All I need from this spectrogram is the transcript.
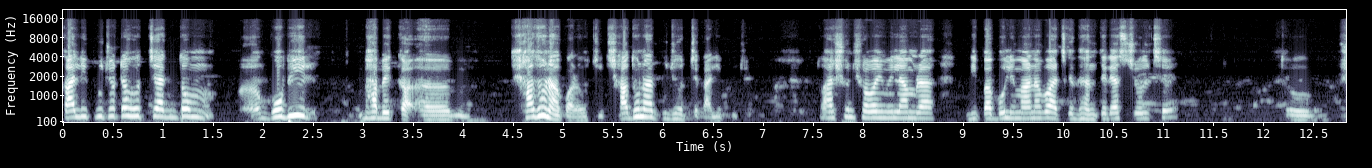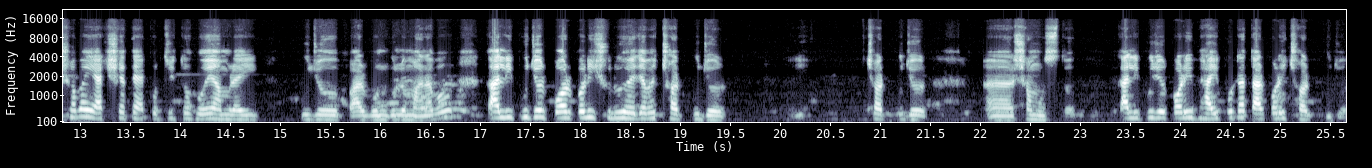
কালী পুজোটা হচ্ছে একদম আহ, গভীর ভাবে কা- সাধনা করা উচিত। সাধনার পুজো হচ্ছে কালী পুজো। তো আসুন সবাই মিলে আমরা দীপাবলি মানাবো আজকে ধনতেরাস চলছে। তো সবাই একসাথে একত্রিত হয়ে আমরা এই পুজো পার্বণগুলো মানাবো। কালী পুজোর পরপরই শুরু হয়ে যাবে ছট পুজোর ছট পুজোর সমস্ত। কালী পুজোর পরেই ভাইফোঁটা তারপরেই ছট পুজো।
